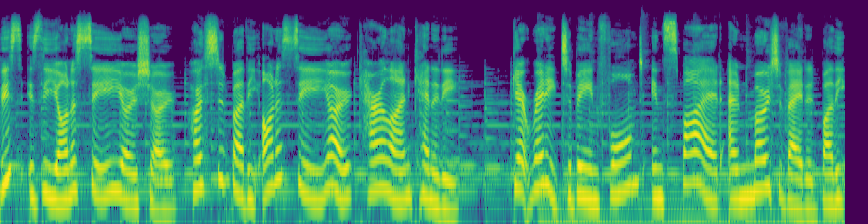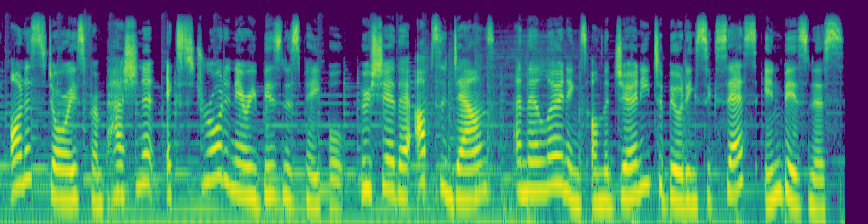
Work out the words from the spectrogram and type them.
This is the Honest CEO Show, hosted by the Honest CEO, Caroline Kennedy. Get ready to be informed, inspired, and motivated by the honest stories from passionate, extraordinary business people who share their ups and downs and their learnings on the journey to building success in business.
